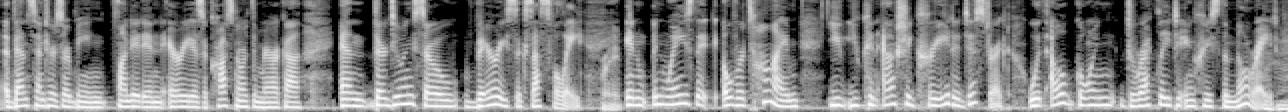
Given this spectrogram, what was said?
event centers are being funded in areas across North America, and they're doing so very successfully right. in in ways that over time you you can actually create a district without going directly to increase the mill rate. Mm-hmm.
